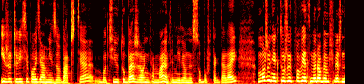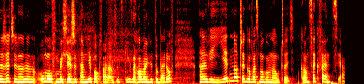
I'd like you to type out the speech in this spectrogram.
I rzeczywiście powiedziała mi, zobaczcie, bo ci youtuberzy, oni tam mają te miliony subów i tak dalej. Może niektórzy, powiedzmy, robią śmieszne rzeczy, no, umówmy się, że tam nie pochwalam wszystkich zachowań youtuberów, ale wie, jedno, czego was mogą nauczyć, konsekwencja.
